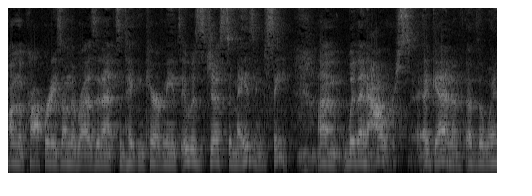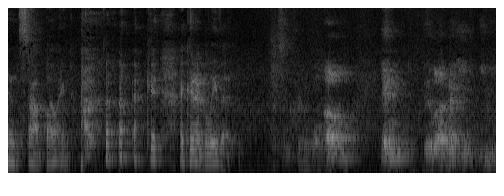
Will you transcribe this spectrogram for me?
on the properties, on the residents, and taking care of needs. It was just amazing to see. Mm-hmm. Um, within hours, again, of, of the wind stopped blowing. I couldn't believe it. That's incredible. Um, and I know you, you,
